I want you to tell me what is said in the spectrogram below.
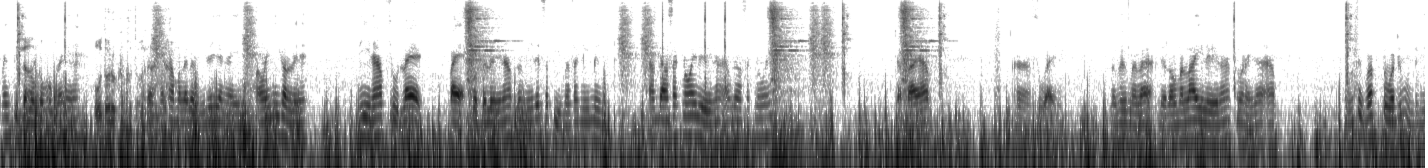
แม่งติดตลกกับผมแล้วไงแบบมันทำอะไรแบบนี้ได้ยังไง เอาไว้นี่ก่อนเลย นี่นะครับ สูตรแรกแปะกดไปเลยนะครับ ตรงนี้ได้สปีดมาสักนิดนึงอัพดาวสักน้อยเลยนะอัพดาวสักน้อย จับไปครับ อ่าสวยเราเพิ่มมาแล้ว เดี๋ยวเรามาไล่เลยนะ ตัวไหนนะอัพรู้สึกว่าตัวที่ผมจะมี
